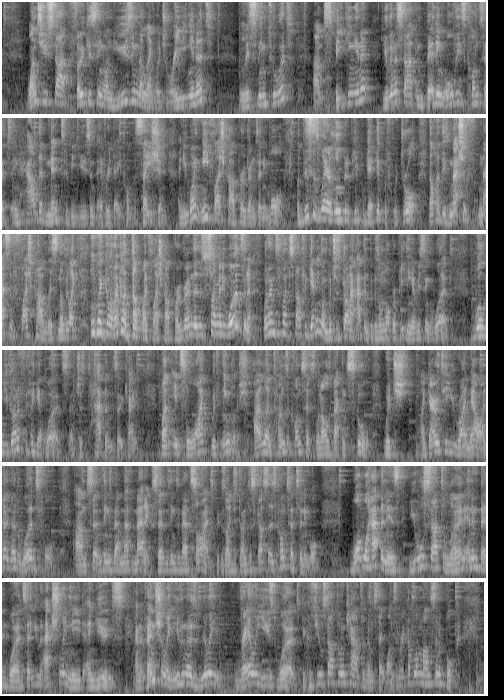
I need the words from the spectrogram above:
Once you start focusing on using the language, reading in it, listening to it, um, speaking in it, you're going to start embedding all these concepts in how they're meant to be used in everyday conversation. And you won't need flashcard programs anymore. But this is where a little bit of people get hit with withdrawal. They'll have these massive, massive flashcard lists and they'll be like, oh my god, I can't dump my flashcard program. There's so many words in it. What happens if I start forgetting them? Which is going to happen because I'm not repeating every single word. Well, you're going to forget words. That just happens, okay? But it's like with English. I learned tons of concepts when I was back in school, which I guarantee you right now, I don't know the words for. Um, certain things about mathematics, certain things about science, because I just don't discuss those concepts anymore. What will happen is you will start to learn and embed words that you actually need and use. And eventually, even those really rarely used words because you'll start to encounter them, say, once every couple of months in a book,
